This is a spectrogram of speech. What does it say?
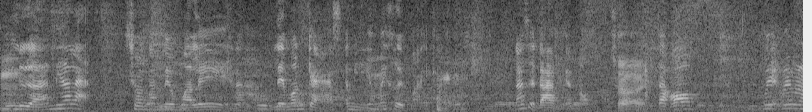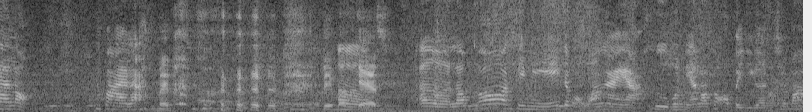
อืม เหลือเนี่ยแหละโชนันเดลมาเล่นะคะเลมอนแกสอันนี้ยังไม่เคยไปกันน่าเสียดายเหมือนกันเนาะใช่ แต่ก็ไม่ไม่เป็นไรหรอกไม่ไปละ ไม่เดมอนแกส เออแล้วก็ทีนี้จะบอกว่าไงอะ คือวันนี้เราต้องออกไปเยือนใช่ป่ะ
